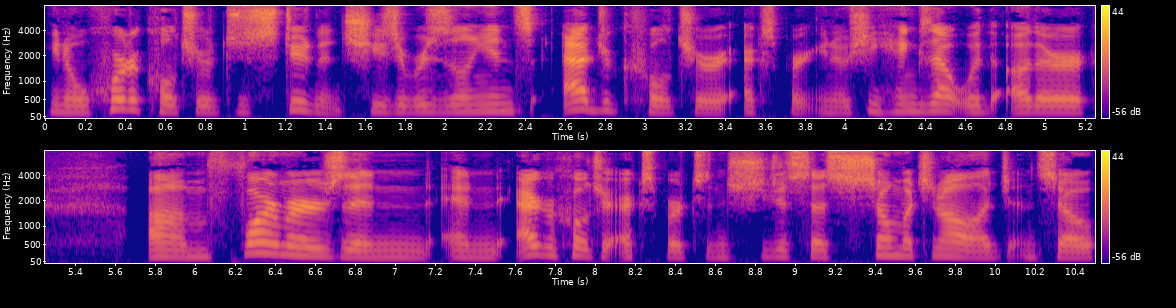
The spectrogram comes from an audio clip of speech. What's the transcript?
you know, horticulture to students. She's a resilience agriculture expert. You know, she hangs out with other um, farmers and and agriculture experts, and she just has so much knowledge. And so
